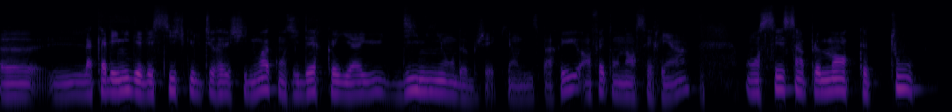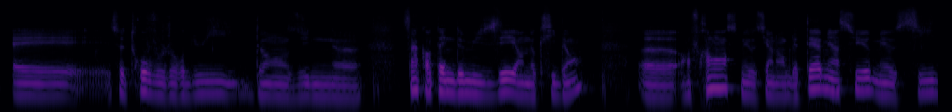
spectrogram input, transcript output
Euh, L'Académie des vestiges culturels chinois considère qu'il y a eu 10 millions d'objets qui ont disparu. En fait, on n'en sait rien. On sait simplement que tout se trouve aujourd'hui dans une euh, cinquantaine de musées en Occident, euh, en France, mais aussi en Angleterre, bien sûr, mais aussi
